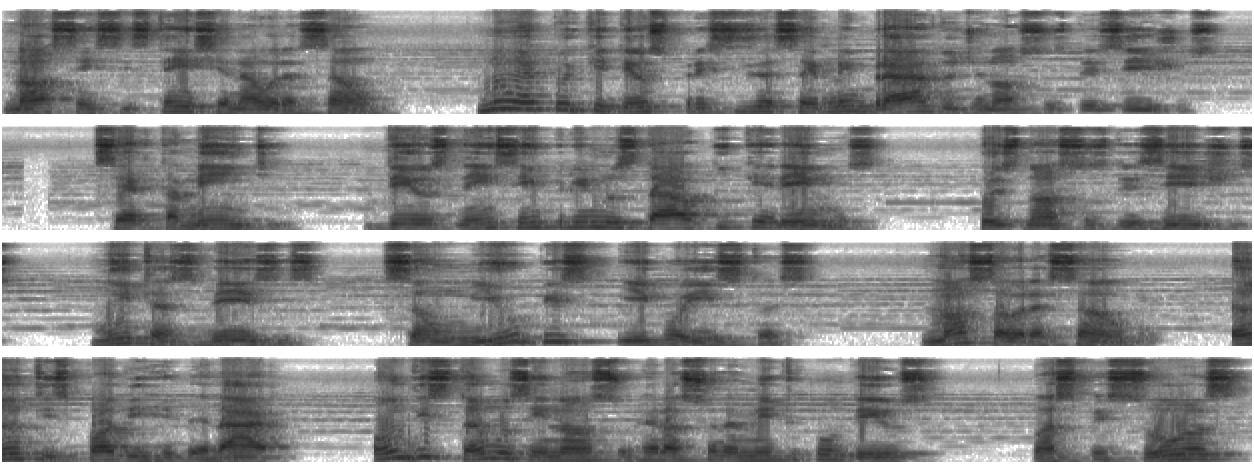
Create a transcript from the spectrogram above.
Nossa insistência na oração não é porque Deus precisa ser lembrado de nossos desejos. Certamente, Deus nem sempre nos dá o que queremos, pois nossos desejos, muitas vezes, são míopes e egoístas. Nossa oração antes pode revelar onde estamos em nosso relacionamento com Deus, com as pessoas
